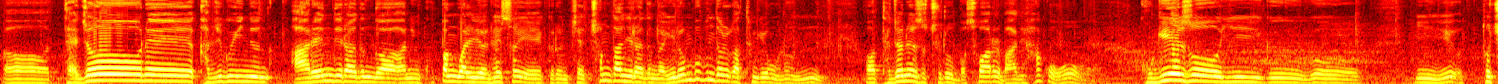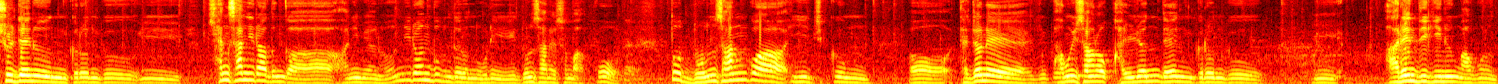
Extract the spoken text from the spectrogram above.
어, 대전에 가지고 있는 R&D라든가 아니면 국방 관련해서의 그런 제첨단이라든가 이런 부분들 같은 경우는 어, 대전에서 주로 뭐 소화를 많이 하고 거기에서 이 그, 어, 이 도출되는 그런 그 이 생산이라든가 아니면은 이런 부분들은 우리 논산에서 맡고 또 논산과 이 지금 어 대전에 방위 산업 관련된 그런 그 이 R&D 기능하고는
